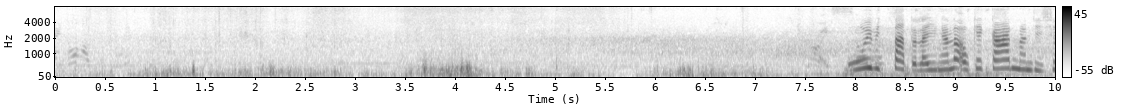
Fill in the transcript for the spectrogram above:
I know how to do it อุ้ยไปตัดอะไรอย่างนั้นแล้วเอาแค่ก้านมันเฉย So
